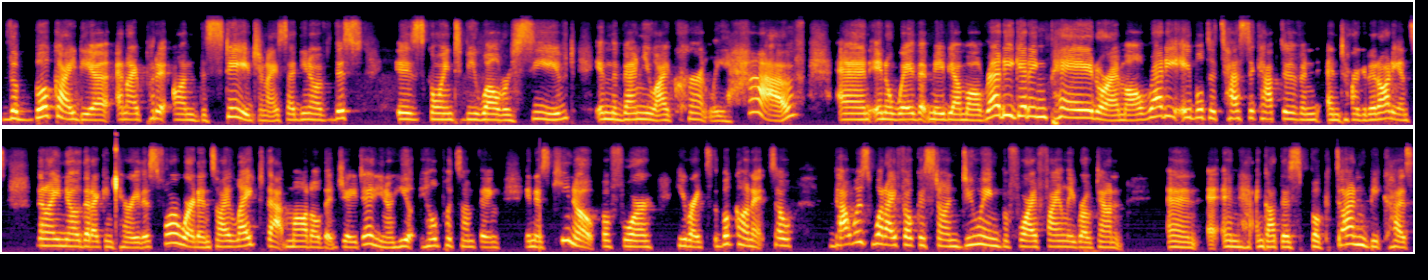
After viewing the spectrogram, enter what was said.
the book idea and I put it on the stage. And I said, you know, if this is going to be well received in the venue I currently have, and in a way that maybe I'm already getting paid or I'm already able to test a captive and, and targeted audience, then I know that I can carry this forward. And so I liked that model that Jay did. You know, he'll, he'll put something in his keynote before he writes the book on it. So that was what I focused on doing before I finally wrote down and and and got this book done because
